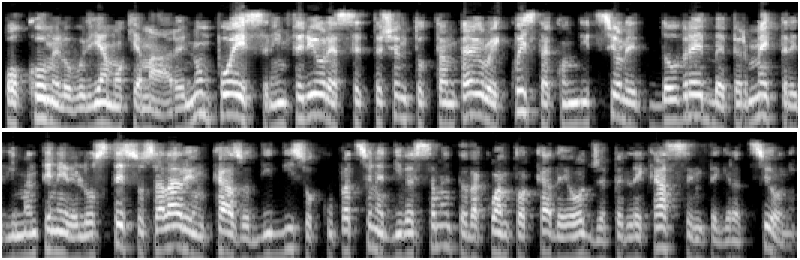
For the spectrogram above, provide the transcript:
o come lo vogliamo chiamare, non può essere inferiore a 780 euro e questa condizione dovrebbe permettere di mantenere lo stesso salario in caso di disoccupazione diversamente da quanto accade oggi per le casse integrazioni.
